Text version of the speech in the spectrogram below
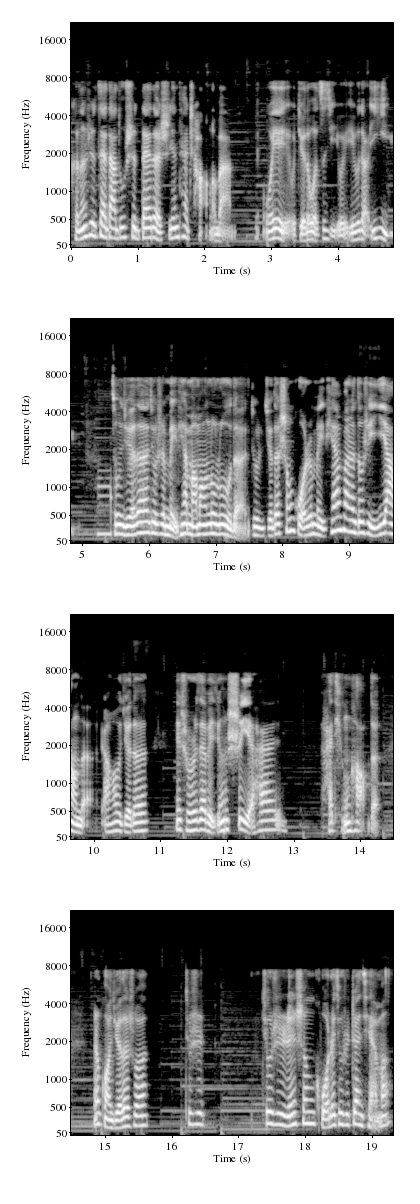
可能是在大都市待的时间太长了吧，我也觉得我自己有有点抑郁，总觉得就是每天忙忙碌碌的，就是觉得生活是每天反正都是一样的，然后觉得那时候在北京事业还还挺好的，但是光觉得说就是就是人生活着就是赚钱吗？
